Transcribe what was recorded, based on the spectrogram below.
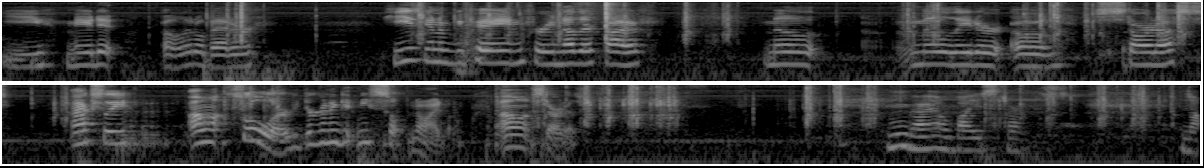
He made it a little better. He's gonna be paying for another five mil milliliter of Stardust. Actually, I want solar. You're gonna get me sol. No, I don't. I want Stardust. Okay, I'll buy you Stardust. No.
